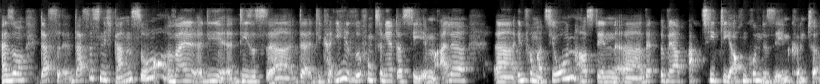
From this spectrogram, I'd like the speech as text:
Also das, das ist nicht ganz so, weil die, dieses, äh, die KI hier so funktioniert, dass sie eben alle äh, Informationen aus dem äh, Wettbewerb abzieht, die auch ein Kunde sehen könnte.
